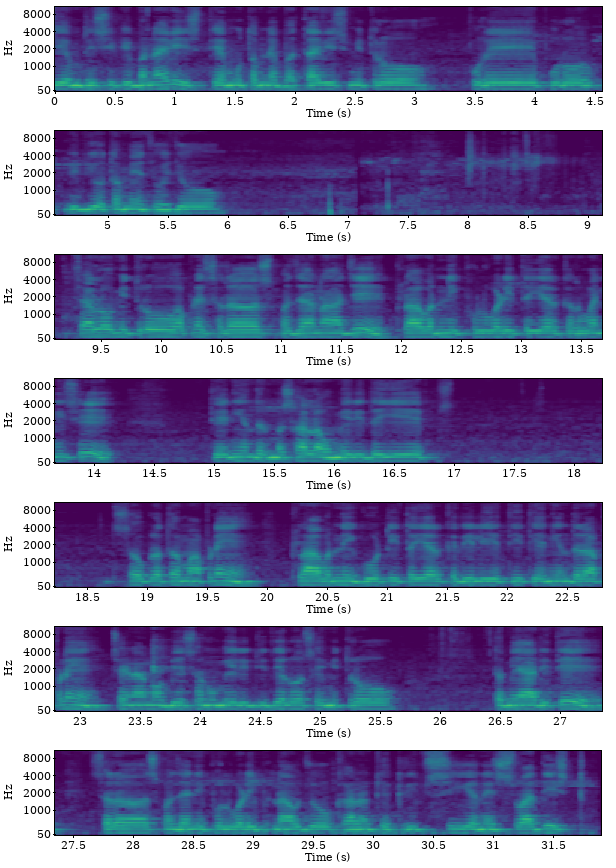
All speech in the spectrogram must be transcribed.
જેમ રેસીપી બનાવીશ તે હું તમને બતાવીશ મિત્રો. પૂરેપૂરો વીડિયો તમે જોઈજો. ચાલો મિત્રો, આપણે સરસ મજાના આજે ફ્લાવરની ફૂલવડી તૈયાર કરવાની છે, તેની અંદર મસાલા ઉમેરી દઈએ. સૌપ્રથમ આપણે ફ્લાવરની ગોટી તૈયાર કરેલી હતી. તેની અંદર આપણે ચણાનો બેસન ઉમેરી દીધેલો છે. મિત્રો, તમે આ રીતે સરસ મજાની ફૂલવડી બનાવજો, કારણ કે ક્રિપ્સી અને સ્વાદિષ્ટ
